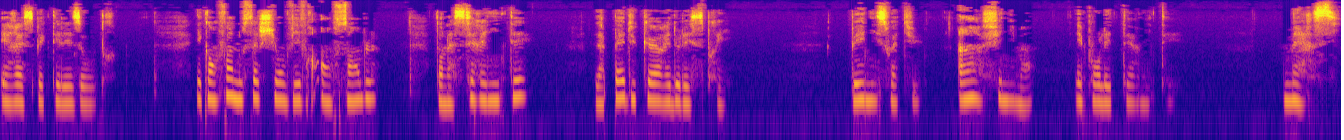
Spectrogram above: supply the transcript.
et respecter les autres, et qu'enfin nous sachions vivre ensemble dans la sérénité, la paix du cœur et de l'esprit. Béni sois-tu infiniment et pour l'éternité. Merci.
